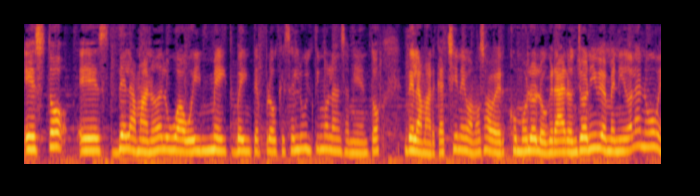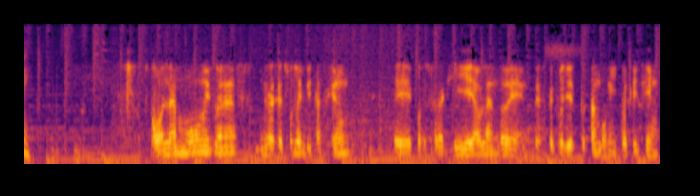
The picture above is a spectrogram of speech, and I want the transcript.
Esto es de la mano del Huawei Mate 20 Pro, que es el último lanzamiento de la marca china y vamos a ver cómo lo lograron. Johnny, bienvenido a la nube. Hola, muy buenas. Gracias por la invitación, eh, por estar aquí hablando de, de, este proyecto tan bonito que hicimos.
